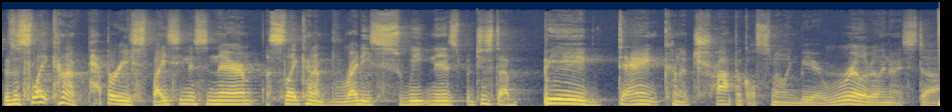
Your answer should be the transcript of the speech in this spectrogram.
There's a slight kind of peppery spiciness in there, a slight kind of bready sweetness, but just a big, dank, kind of tropical smelling beer. Really, really nice stuff.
